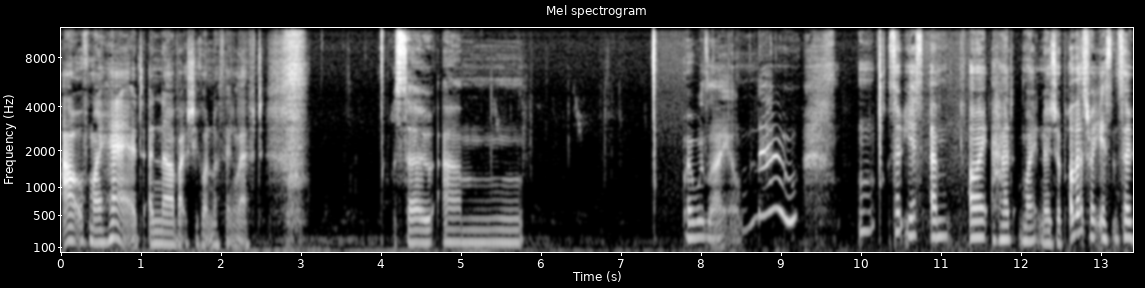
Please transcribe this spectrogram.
out of my head, and now I've actually got nothing left. So, um, where was I? Oh so yes, um, I had my nose job. Oh, that's right, yes. And so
